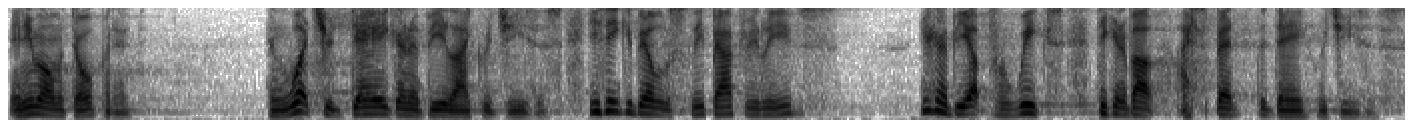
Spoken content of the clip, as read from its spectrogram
any moment to open it. And what's your day going to be like with Jesus? You think you'll be able to sleep after he leaves? You're going to be up for weeks thinking about, I spent the day with Jesus.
